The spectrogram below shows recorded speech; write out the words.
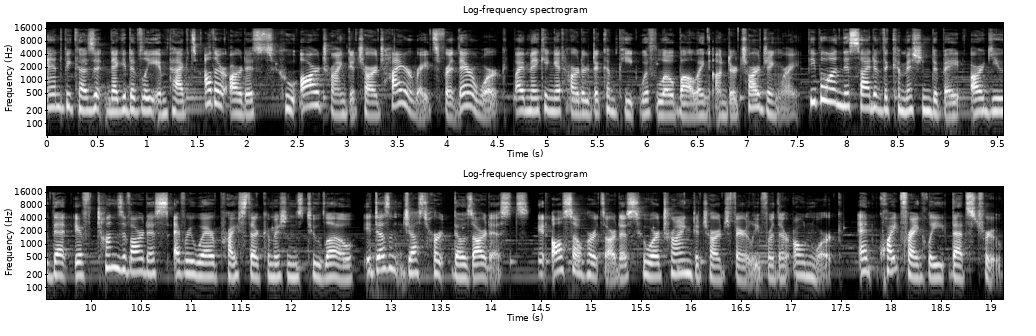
and because it negatively impacts other artists who are trying to charge higher rates for their work by making it harder to compete with lowballing undercharging rate. People on this side of the commission debate argue that if tons of artists everywhere price their commissions too low, it doesn't just hurt those artists, it also hurts artists who are trying to charge fairly for their own work. And quite frankly, that's true.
